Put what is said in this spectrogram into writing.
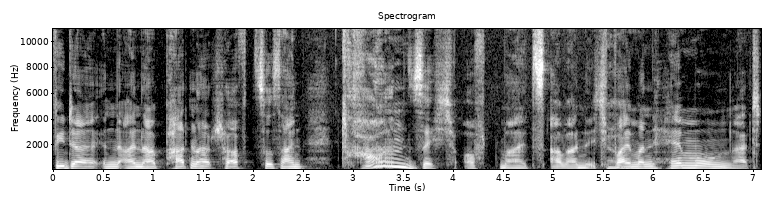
wieder in einer Partnerschaft zu sein, trauen sich oftmals aber nicht, ja. weil man Hemmungen hat.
